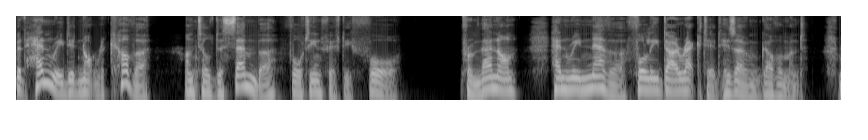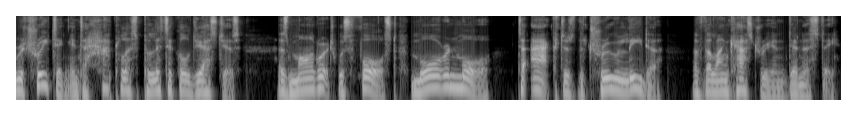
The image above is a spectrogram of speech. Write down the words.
but Henry did not recover until December 1454. From then on, Henry never fully directed his own government, retreating into hapless political gestures as Margaret was forced more and more to act as the true leader of the Lancastrian dynasty.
